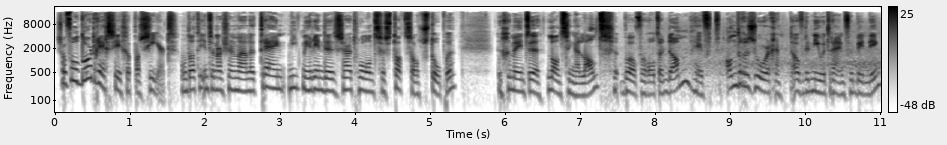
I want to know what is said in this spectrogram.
Zo voelt Dordrecht zich gepasseerd, omdat de internationale trein niet meer in de Zuid-Hollandse stad zal stoppen. De gemeente Lansingerland boven Rotterdam heeft andere zorgen over de nieuwe treinverbinding.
